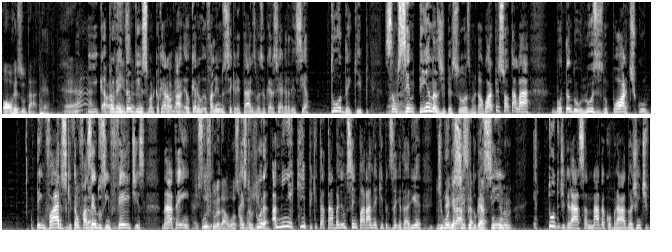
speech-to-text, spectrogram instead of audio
ó o resultado. É. E parabéns, aproveitando cara. isso, Marco, eu quero, Parabéns. eu quero, eu falei nos secretários, mas eu quero assim, agradecer a toda a equipe. São centenas de pessoas, Marco. Agora o pessoal tá lá botando luzes no pórtico. Tem vários que estão fazendo os enfeites, né? Tem A estrutura da OSCO, A estrutura, imagina. a minha equipe que está trabalhando sem parar, minha equipe de secretaria de município graça, do Cassino. É tudo de graça, nada cobrado. A gente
